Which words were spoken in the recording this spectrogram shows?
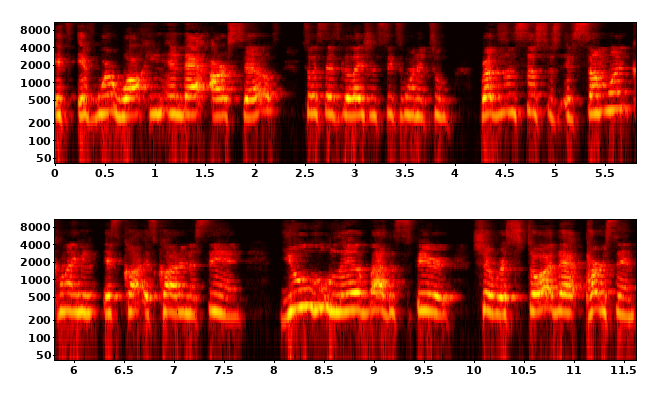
It's if we're walking in that ourselves. So it says Galatians 6 1 and 2. Brothers and sisters, if someone claiming is caught is caught in a sin, you who live by the Spirit should restore that person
